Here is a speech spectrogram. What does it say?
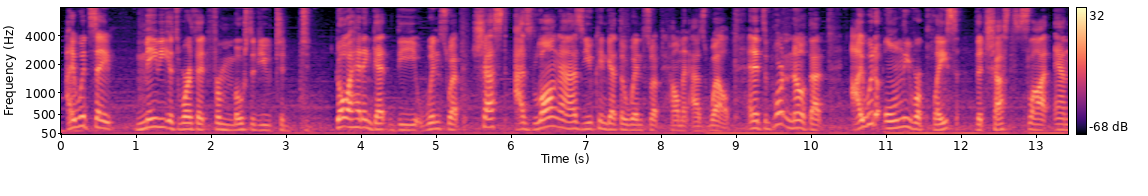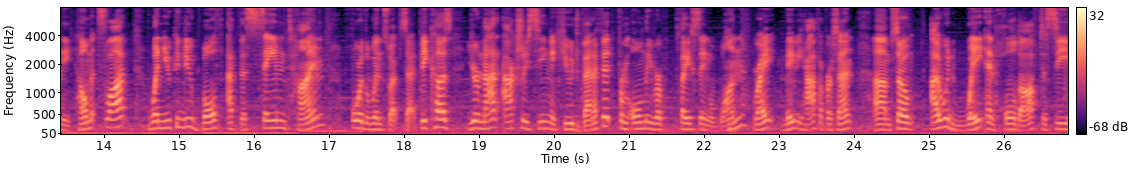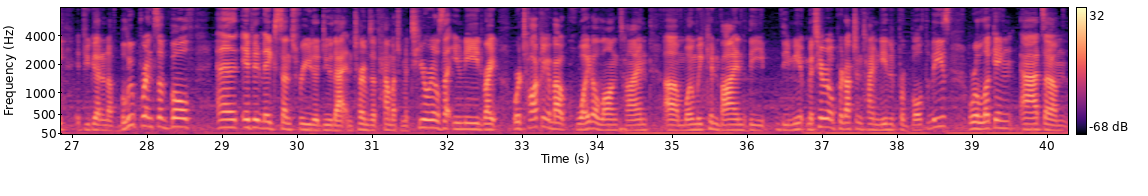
i would say maybe it's worth it for most of you to, to go ahead and get the windswept chest as long as you can get the windswept helmet as well. And it's important to note that I would only replace the chest slot and the helmet slot when you can do both at the same time for the windswept set because you're not actually seeing a huge benefit from only replacing one right? Maybe half a percent. Um, so I would wait and hold off to see if you get enough blueprints of both and if it makes sense for you to do that in terms of how much materials that you need right? We're talking about quite a long time um, when we combine the the material production time needed for both of these. We're looking at um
